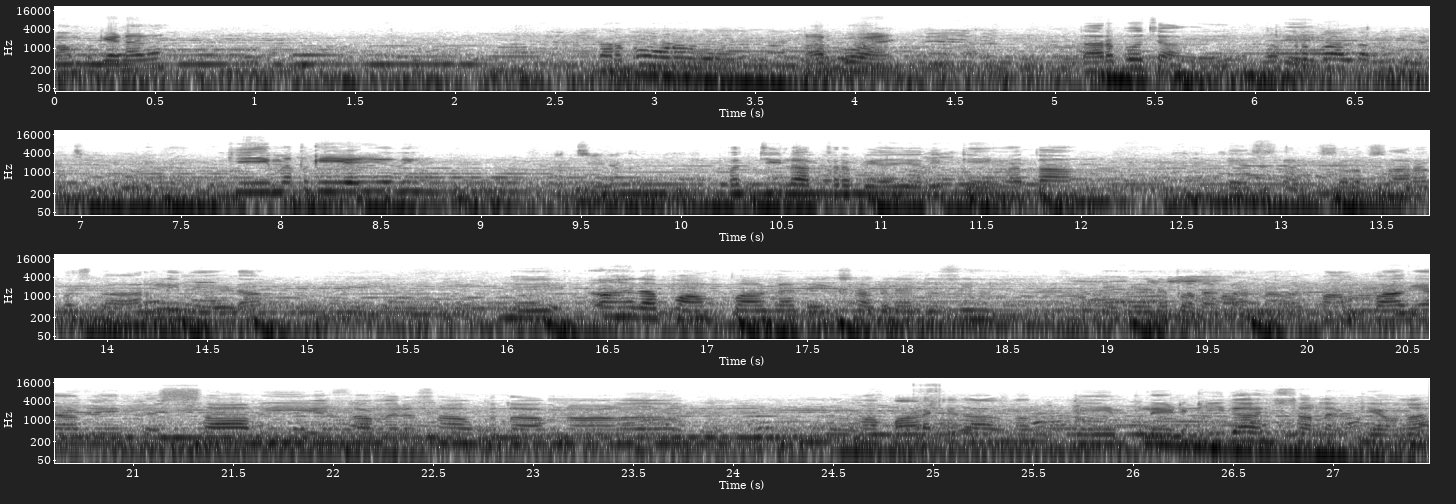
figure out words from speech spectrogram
ਪੰਪ ਕਿਹੜਾ ਦਾ? ਟਰਬੋ ਹੋਣਾ ਟਰਬੋ ਹੈ ਟਰਬੋ ਗਿਆ ਜੀ। ਕੀਮਤ ਕੀ ਹੈ ਜੀ ਇਹਦੀ? 25 ਲੱਖ। 25 ਲੱਖ ਰੁਪਏ ਜੀ ਇਹਦੀ ਕੀਮਤ ਆ। ਤੇ ਸੈਂਸਰ ਸਾਰਾ ਕੁਝ ਬਾਹਰਲੀ ਮੇਡ ਆ। ਤੇ ਆਹ ਇਹਦਾ ਪੰਪ ਆ ਗਿਆ, ਦੇਖ ਸਕਦੇ ਹੋ ਤੁਸੀਂ। ਜੇ ਨੇ ਪਤਾ ਕਰਨਾ ਵਾ? ਪੰਪ ਆ ਗਿਆ ਤੇ ਹਿੱਸਾ ਵੀ ਇਸਦਾ ਮੇਰੇ ਹਿਸਾਬ ਕਿਤਾਬ ਨਾਲ ਮੈਂ ਪੜ੍ਹ ਕੇ ਦੱਸਦਾ ਨੇਮ ਪਲੇਟ ਕਿਹਦਾ ਹਿੱਸਾ ਲੈ ਕੇ ਆਉਂਦਾ?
